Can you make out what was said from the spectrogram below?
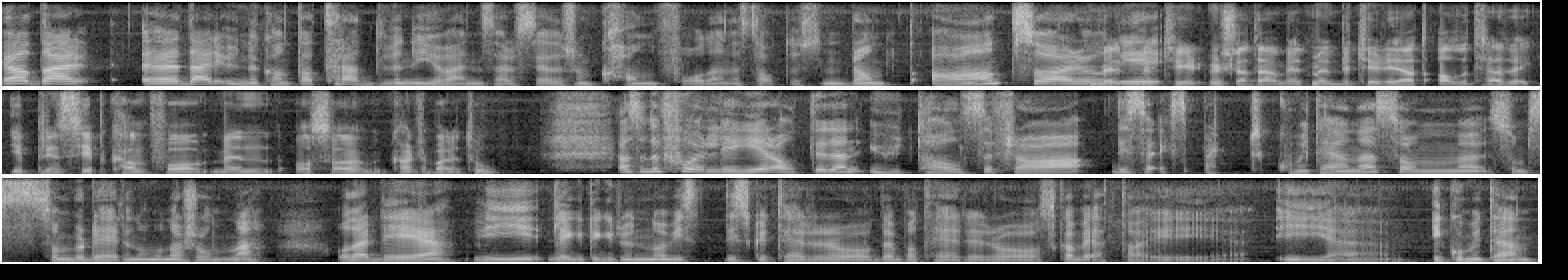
Ja, Det er, eh, det er i underkant av 30 nye verdensarvsteder som kan få denne statusen. Blant annet så er det jo de betyr, Unnskyld at jeg avbryter, men betyr det at alle 30 i prinsipp kan få, men også kanskje bare to? Altså Det foreligger alltid en uttalelse fra disse ekspertkomiteene som, som, som, vurderer nominasjonene. Og Det er det vi legger til grunn når vi diskuterer og debatterer og skal vedta i, i, i komiteen.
